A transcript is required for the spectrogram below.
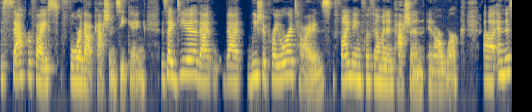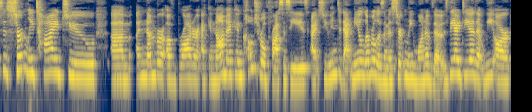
the sacrifice for that passion seeking. This idea that that we should prioritize finding fulfillment and passion in our work. Uh, and this is certainly tied to um, a number of broader economic and cultural processes as you hinted at. Neoliberalism is certainly one of those. The idea that we are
